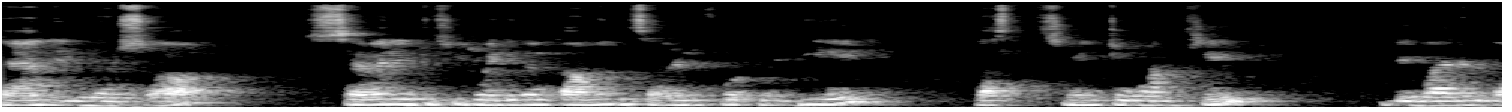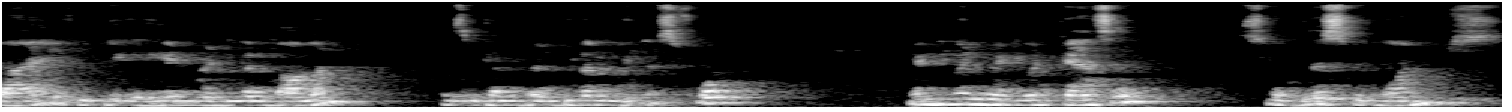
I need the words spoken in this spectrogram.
tan inverse of 7 into 3 21 common 7 into 4 28 plus 3 into 1 3 divided by if you take again 21 common this becomes 21 minus 4 21 21 cancel. So this becomes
